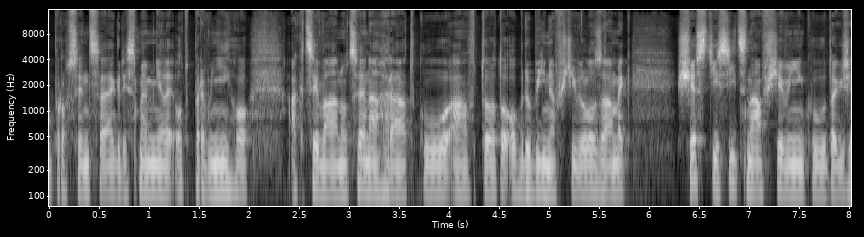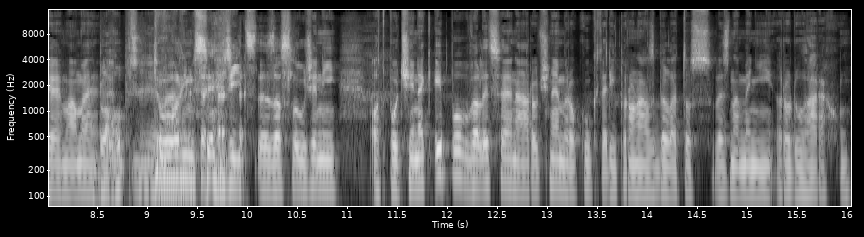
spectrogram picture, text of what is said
prosince, kdy jsme měli od prvního akci Vánoce na Hrádku a v toto období navštívilo zámek 6 tisíc návštěvníků, takže máme, dovolím si říct, zasloužený odpočinek i po velice náročném roku, který pro nás byl letos ve znamení rodu Harachu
